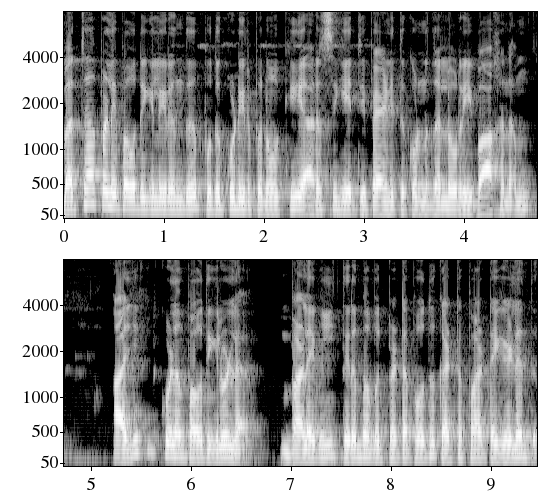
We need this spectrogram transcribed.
பட்டாப்பள்ளி பகுதியில் இருந்து புதுக்குடியிருப்பு நோக்கி அரசு ஏற்றி பயணித்துக் கொண்டிருந்த லொரி வாகனம் அய்யன்குளம் பகுதியில் உள்ள வளைவில் திரும்ப முற்பட்ட போது கட்டுப்பாட்டை இழந்து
